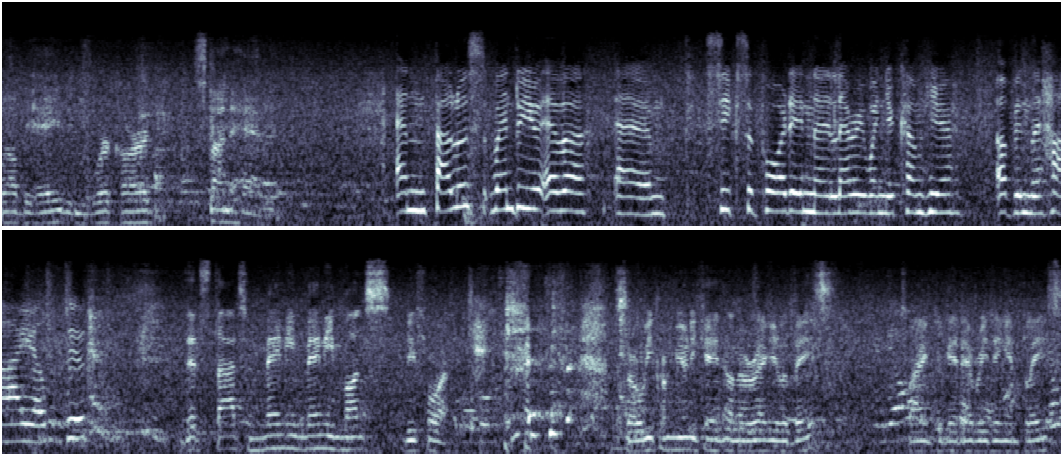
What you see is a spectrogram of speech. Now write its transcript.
well behaved and you work hard. It's fun to have you. And Paulus, when do you ever um, seek support in uh, Larry when you come here up in the high altitude? That starts many, many months before. so we communicate on a regular basis, trying to get everything in place.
